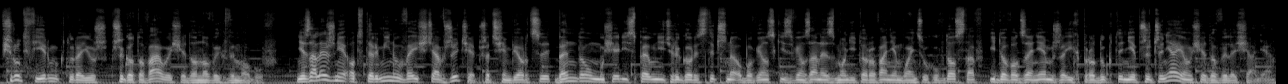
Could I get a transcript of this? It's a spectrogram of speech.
wśród firm, które już przygotowały się do nowych wymogów. Niezależnie od terminu wejścia w życie, przedsiębiorcy będą musieli spełnić rygorystyczne obowiązki związane z monitorowaniem łańcuchów dostaw i dowodzeniem, że ich produkty nie przyczyniają się do wylesiania.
